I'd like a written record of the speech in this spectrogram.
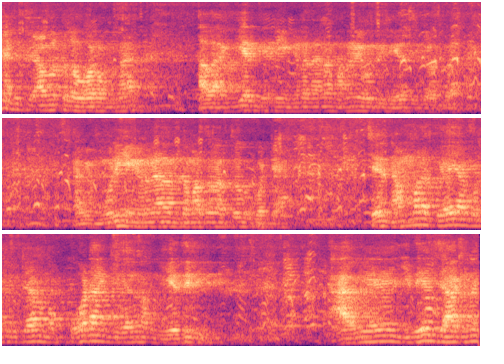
கிராமத்துல ஓடுறோம்னா அவள் அங்கேயே இருக்கு. நீ இங்கே தானே மனைவி ஊற்றி ஏசிக்கிறப்ப அவன் முடி இங்கே இந்த மாதம் நான் தூக்கு போட்டேன். சரி நம்மளை பேயா கொடுத்துக்கிட்டா நம்ம கோடாங்கி வேலை நமக்கு எதிரி. அவன் இதே ஜாக்குன்னு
